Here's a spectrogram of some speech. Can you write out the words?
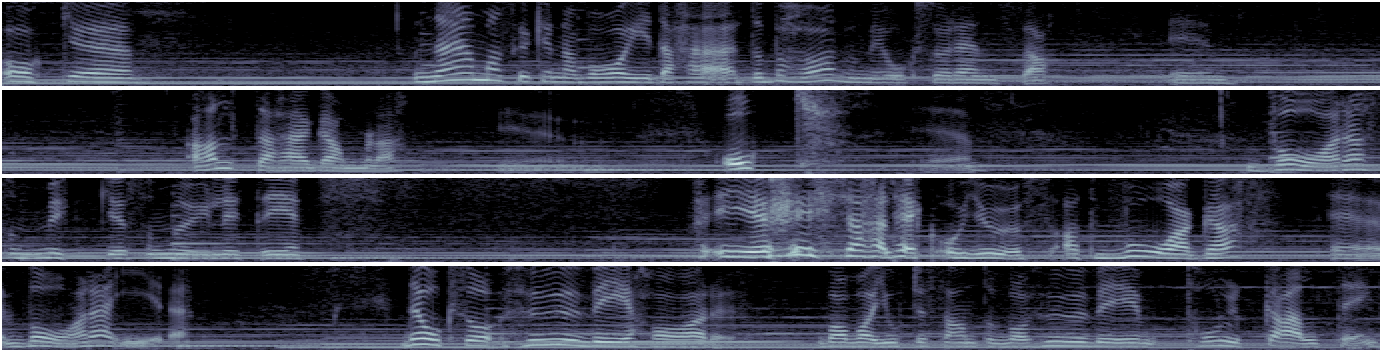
Och eh, när man ska kunna vara i det här då behöver man ju också rensa eh, allt det här gamla. Eh, och vara så mycket som möjligt i, i kärlek och ljus. Att våga eh, vara i det. Det är också hur vi har, vad vi har gjort det sant och vad, hur vi tolkar allting.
